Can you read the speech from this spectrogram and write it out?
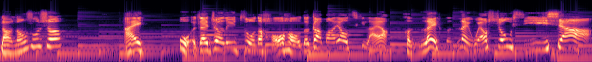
老农夫说：“哎，我在这里坐的好好的，干嘛要起来啊？很累，很累，我要休息一下。”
